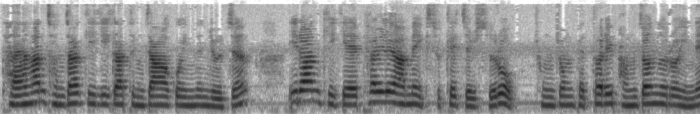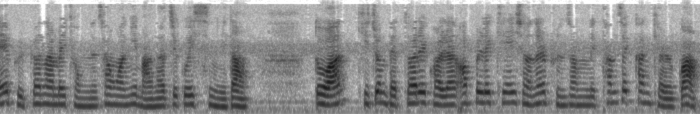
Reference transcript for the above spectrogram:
다양한 전자기기가 등장하고 있는 요즘 이러한 기기의 편리함에 익숙해질수록 종종 배터리 방전으로 인해 불편함을 겪는 상황이 많아지고 있습니다. 또한 기존 배터리 관련 어플리케이션을 분석 및 탐색한 결과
